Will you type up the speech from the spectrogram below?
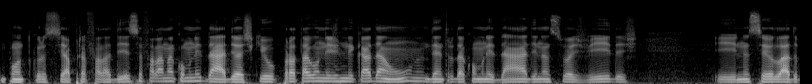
um ponto crucial para falar disso, é falar na comunidade. Eu acho que o protagonismo de cada um né, dentro da comunidade, nas suas vidas e no seu lado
